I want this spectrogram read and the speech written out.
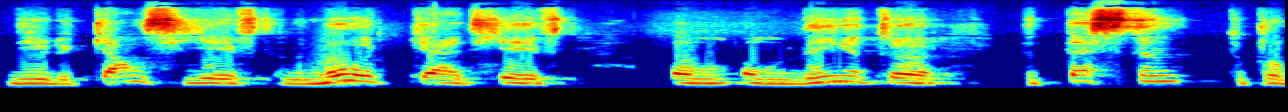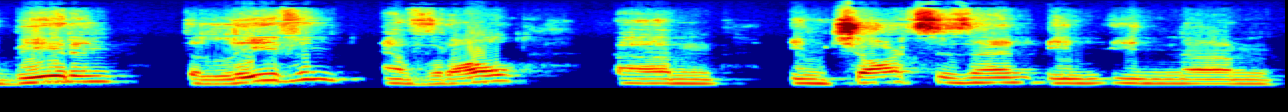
die je de kans geeft en de mogelijkheid geeft om, om dingen te, te testen, te proberen, te leven en vooral um, in charge te zijn, in, in, um,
